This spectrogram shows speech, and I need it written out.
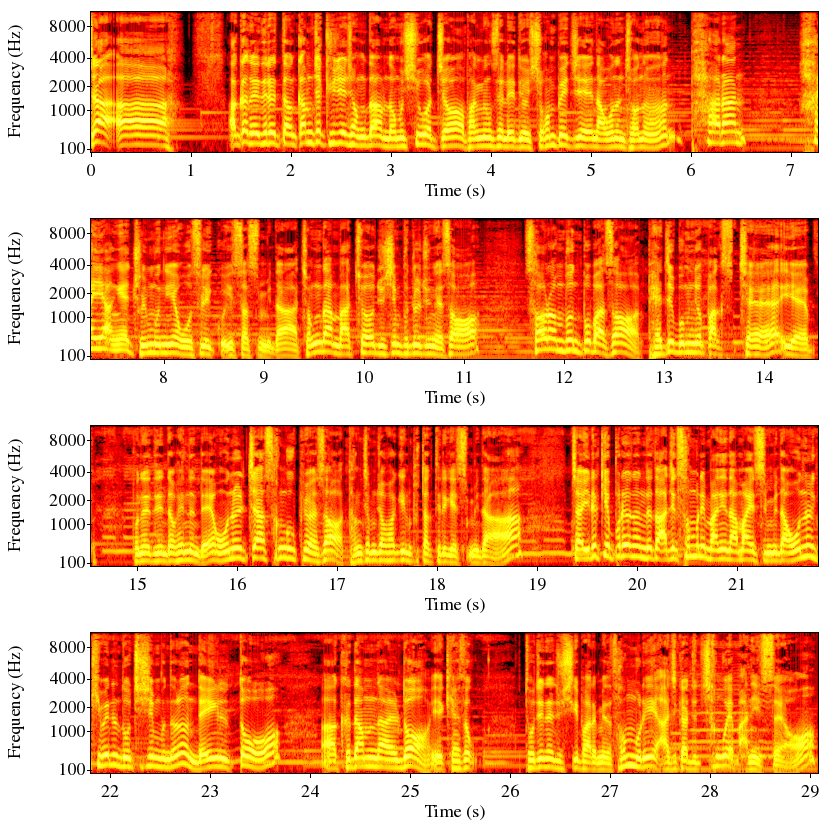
자, 아, 아까 내드렸던 깜짝 퀴즈의 정답 너무 쉬웠죠? 박명수 라디오씨 홈페이지에 나오는 저는 파란 하양의 줄무늬의 옷을 입고 있었습니다. 정답 맞춰주신 분들 중에서 서른 분 뽑아서 배즙 음료 박스채, 예, 보내드린다고 했는데, 오늘자 선곡표에서 당첨자 확인 부탁드리겠습니다. 자, 이렇게 뿌렸는데도 아직 선물이 많이 남아 있습니다. 오늘 기회를 놓치신 분들은 내일 또, 아, 그 다음 날도 예, 계속 도전해 주시기 바랍니다. 선물이 아직까지 창고에 많이 있어요.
